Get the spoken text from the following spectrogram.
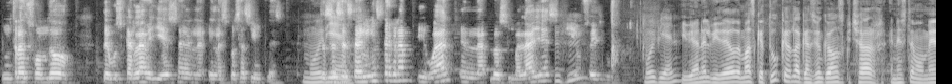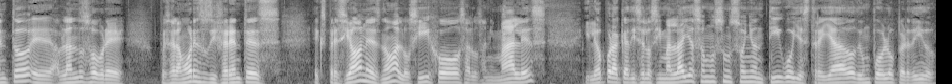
un trasfondo de buscar la belleza en, la- en las cosas simples. Muy Entonces bien. está en Instagram igual, en la- los Himalayas y Ujú. en Facebook. Muy bien. Y vean el video de Más que tú, que es la canción que vamos a escuchar en este momento, eh, hablando sobre pues el amor en sus diferentes expresiones, ¿no? A los hijos, a los animales. Y leo por acá, dice, los Himalayas somos un sueño antiguo y estrellado de un pueblo perdido.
